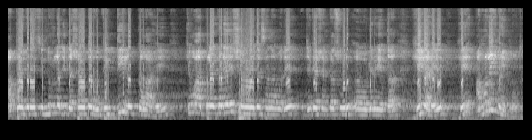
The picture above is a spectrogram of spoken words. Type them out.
आपल्याकडे सिंधुदुर्गला जी दशावतार होती ती लोककला आहे किंवा आपल्याकडे शिमग्याच्या सणामध्ये जे काही शंकासूर वगैरे येतात हे आहे हे आम्हालाही माहीत नव्हतं.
